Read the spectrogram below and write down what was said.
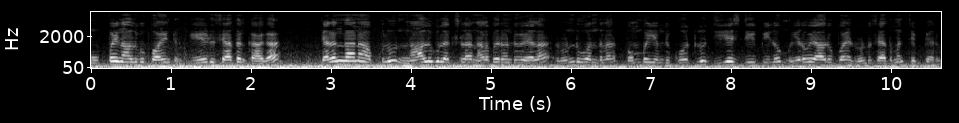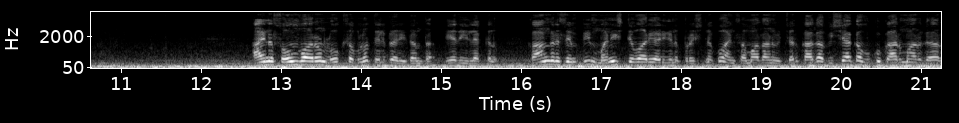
ముప్పై నాలుగు పాయింట్ ఏడు శాతం కాగా తెలంగాణ అప్పులు నాలుగు లక్షల నలభై రెండు వేల రెండు వందల తొంభై ఎనిమిది కోట్లు జిఎస్డిపిలో ఇరవై ఆరు పాయింట్ రెండు శాతం అని చెప్పారు. ఆయన సోమవారం లోక్సభలో తెలిపారు ఇదంతా ఏది ఈ లెక్కలు? కాంగ్రెస్ ఎంపీ మనీష్ తివారీ అడిగిన ప్రశ్నకు ఆయన సమాధానం ఇచ్చారు. కాగా విశాఖ ఉక్కు కర్మాగార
